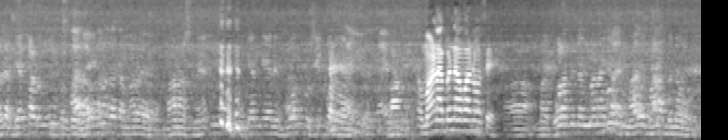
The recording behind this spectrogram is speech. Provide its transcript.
ભલે દેખાડું નહીં પણ કોઈ લઈ ન જતા મારા માણસને. કેમ કે એને બ્લોગનું શીખવાડવાનું માણા બનાવવાનો છે. હા મારા ભોળા પિતા માણા છે મારે માણા બનાવવાનું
